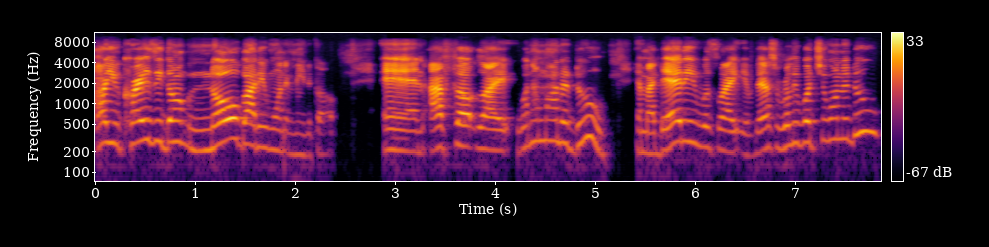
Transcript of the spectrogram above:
are you crazy? Don't nobody wanted me to go." And I felt like, what am I to do? And my daddy was like, if that's really what you want to do,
